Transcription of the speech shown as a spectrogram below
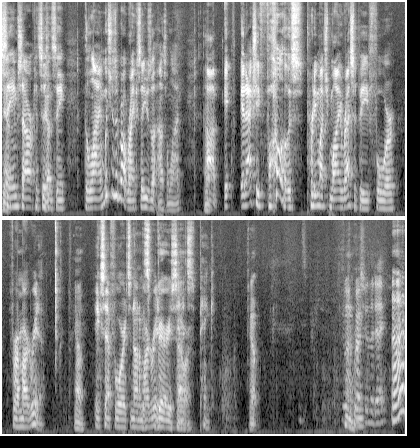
Yeah. same sour consistency. The lime, which is about right because I use an ounce of lime. Um, it it actually follows pretty much my recipe for for a margarita, Yeah. except for it's not a It's margarita. very and sour. It's pink. Yeah. You want a question of the day? Uh-huh.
